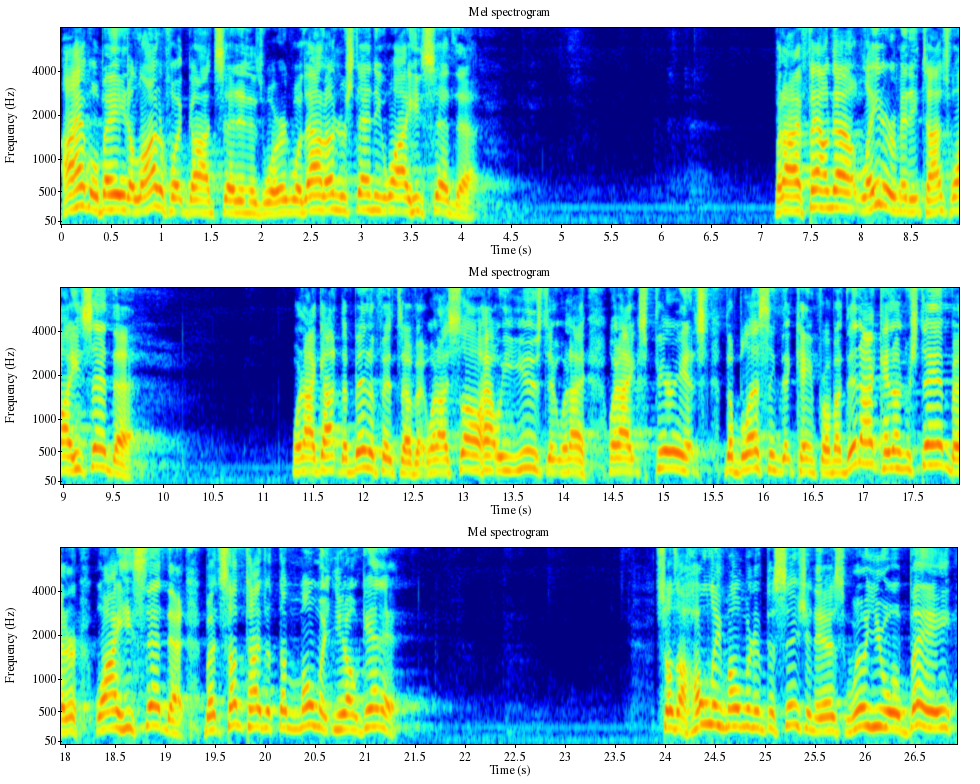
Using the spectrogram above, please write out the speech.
I have obeyed a lot of what God said in His Word without understanding why He said that. But I found out later many times why He said that. When I got the benefits of it, when I saw how He used it, when I, when I experienced the blessing that came from it, then I can understand better why He said that. But sometimes at the moment you don't get it. So the holy moment of decision is will you obey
